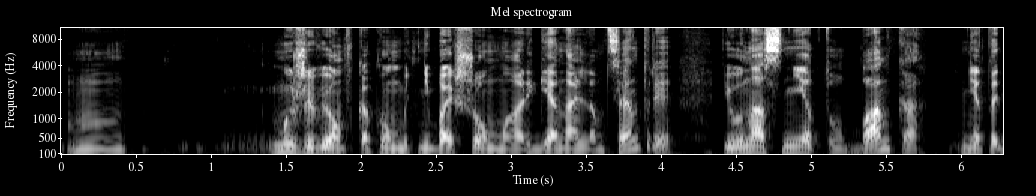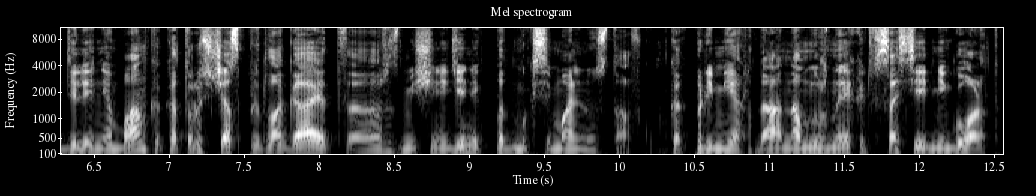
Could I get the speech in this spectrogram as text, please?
Мы живем в каком-нибудь небольшом региональном центре, и у нас нету банка, нет отделения банка, который сейчас предлагает э, размещение денег под максимальную ставку. Как пример, да, нам нужно ехать в соседний город.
